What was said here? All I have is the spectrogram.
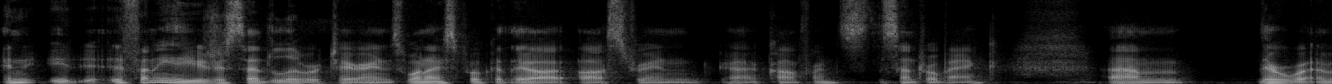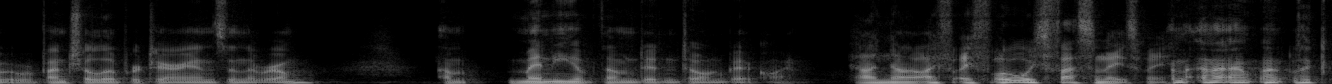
And it, it's funny you just said the libertarians. When I spoke at the Austrian uh, conference, the central bank, um, there were a bunch of libertarians in the room. Um, many of them didn't own Bitcoin. I know. it always fascinates me. And, and I, I'm like,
